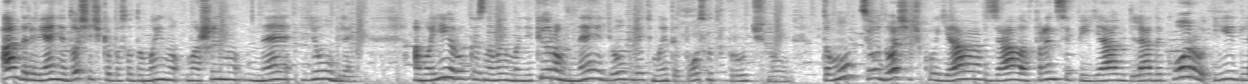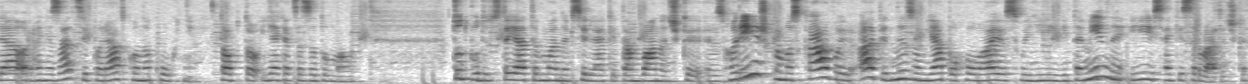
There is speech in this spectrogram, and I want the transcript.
а дерев'яні дощечки посудомийну машину не люблять. А мої руки з новим манікюром не люблять мити посуд вручну. Тому цю дощечку я взяла, в принципі, як для декору і для організації порядку на кухні. Тобто, як я це задумала. Тут будуть стояти в мене всілякі там баночки з горішками, з кавою, а під низом я поховаю свої вітаміни і всякі серветочки.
